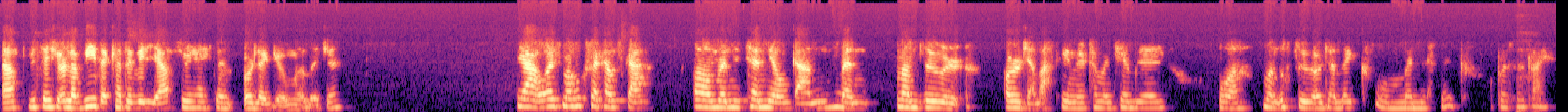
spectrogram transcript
att vi ser inte alla vidare vad det vilja jag så vi hittar en ordentlig omöjlighet. Ja, och jag som har också kanske om en känner jag kan, men man blir ordentlig lagt inn når man kommer og man opplever ordentlig og menneskelig og personlig.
